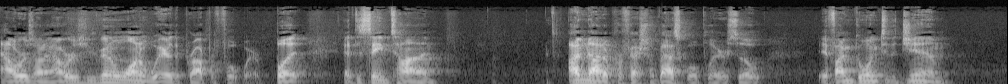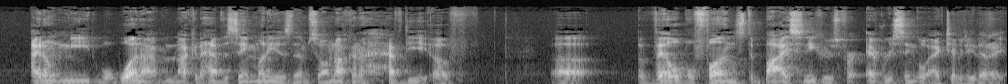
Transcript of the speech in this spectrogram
hours on hours, you're going to want to wear the proper footwear. But at the same time, I'm not a professional basketball player, so if I'm going to the gym, I don't need well one I'm not going to have the same money as them, so I'm not going to have the of uh, available funds to buy sneakers for every single activity that I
